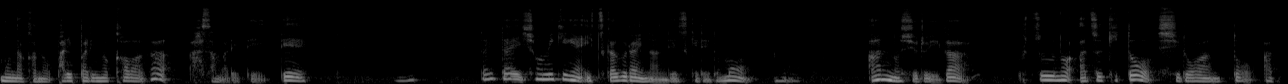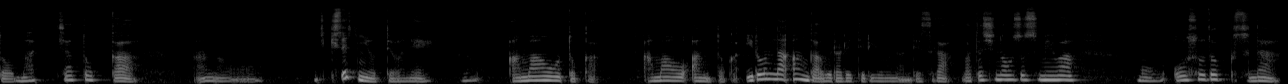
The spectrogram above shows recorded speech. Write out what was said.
もなかのパリパリの皮が挟まれていてだいたい賞味期限5日ぐらいなんですけれどもあのあんの種類が普通の小豆と白あんとあと抹茶とかあの季節によってはねあの甘おうとか甘おあんとかいろんなあんが売られてるようなんですが私のおすすめはもうオーソドックスな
